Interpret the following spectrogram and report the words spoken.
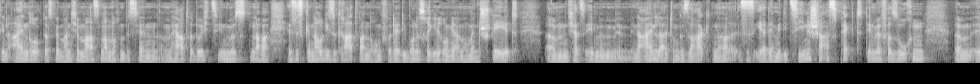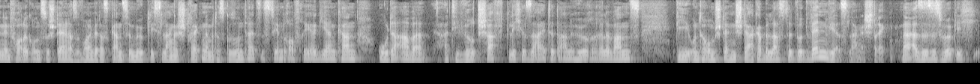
den Eindruck, dass wir manche Maßnahmen noch ein bisschen ähm, härter durchziehen müssten. Aber es ist genau diese Gratwanderung, vor der die Bundesregierung ja im Moment steht. Ähm, ich hatte es eben in der Einleitung gesagt. Ne? Es ist eher der medizinische Aspekt, den wir versuchen ähm, in den Vordergrund zu stellen. Also wollen wir das Ganze möglichst lange strecken, damit das Gesundheitssystem darauf reagieren kann. Oder aber hat die wirtschaftliche Seite da eine höhere Relevanz? die unter Umständen stärker belastet wird, wenn wir es lange strecken. Ne? Also es ist wirklich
